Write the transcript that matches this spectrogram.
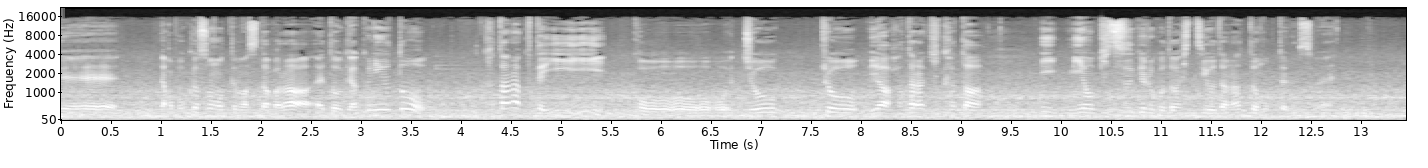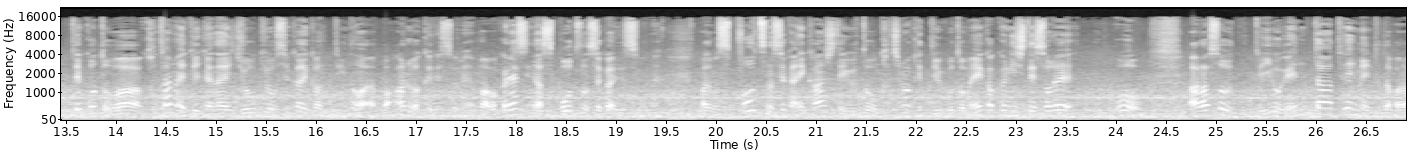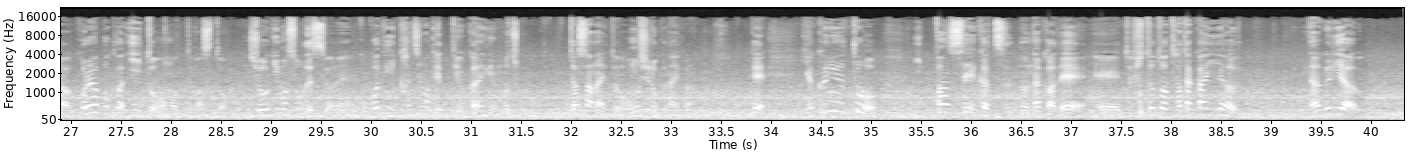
でなんか僕はそう思ってますだから、えっと、逆に言うと勝たなくていいこう状況や働き方に身を置き続けることが必要だなって思ってるんですよね。ってことは勝たないといけない状況世界観っていうのはやっぱあるわけですよね、まあ、分かりやすいのはスポーツの世界ですよね、まあ、でもスポーツの世界に関して言うと勝ち負けっていうことを明確にしてそれを争うっていうエンターテインメントだからこれは僕はいいと思ってますと。将棋もそうですよね。ここに勝ち負けっていう概念を持ち出さないと面白くないから。で逆に言うと一般生活の中で、えーと人と戦い合う殴り合う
